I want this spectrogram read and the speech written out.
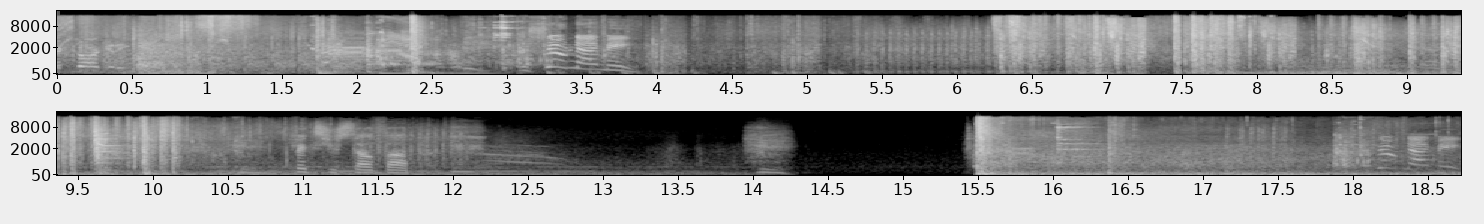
They're targeting me. They're shooting at me! Fix yourself up. Shooting at me!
